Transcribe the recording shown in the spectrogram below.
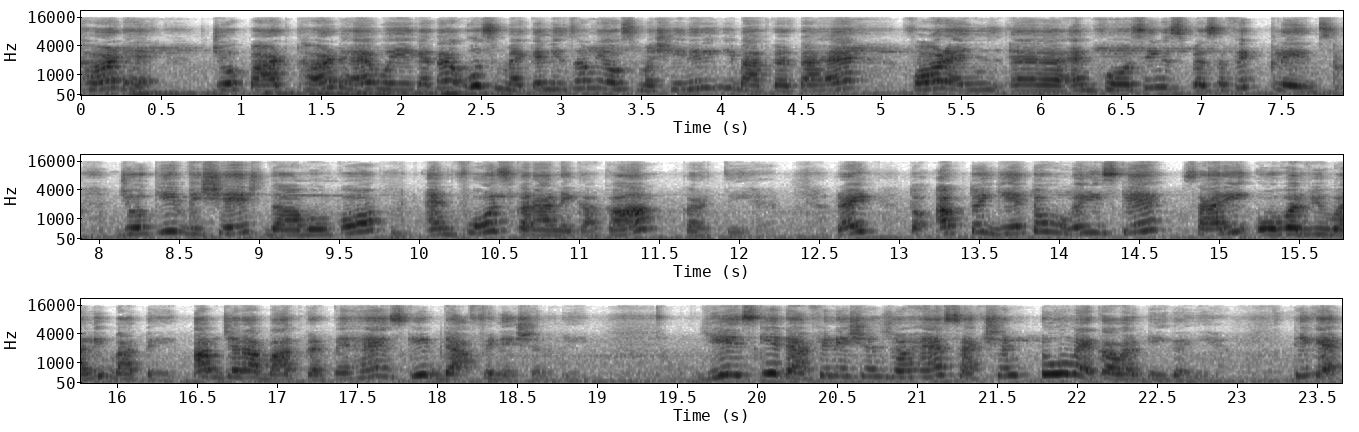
थर्ड है, जो पार्ट थर्ड है, वो ये कहता है, उस मैकेनिज्म या उस मशीनरी की बात करता है फॉर एनफोर्सिंग स्पेसिफिक क्लेम्स जो कि विशेष दावों को एनफोर्स कराने का काम करती है। Right right? तो अब तो ये तो हो गई इसके सारी ओवरव्यू वाली बातें। अब जरा बात करते हैं इसकी डेफिनेशन की। ये इसकी डेफिनेशन जो है सेक्शन टू में कवर की गई है। ठीक है?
